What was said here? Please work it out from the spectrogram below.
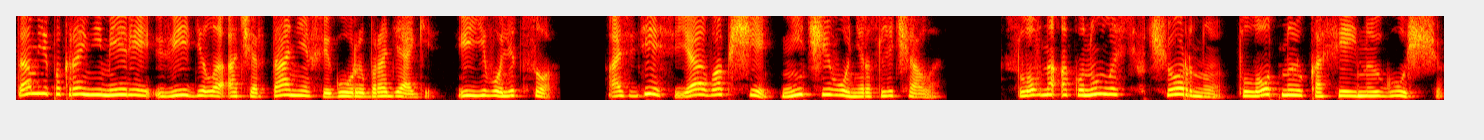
Там я, по крайней мере, видела очертания фигуры бродяги и его лицо, а здесь я вообще ничего не различала словно окунулась в черную, плотную кофейную гущу.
